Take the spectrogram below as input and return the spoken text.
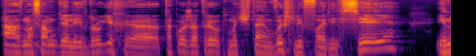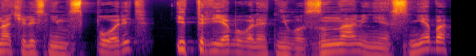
А на самом деле и в других э, такой же отрывок мы читаем. «Вышли фарисеи и начали с ним спорить, и требовали от него знамения с неба,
